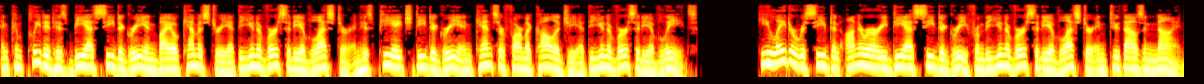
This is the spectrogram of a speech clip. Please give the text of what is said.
and completed his BSc degree in biochemistry at the University of Leicester and his PhD degree in cancer pharmacology at the University of Leeds. He later received an honorary DSc degree from the University of Leicester in 2009.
